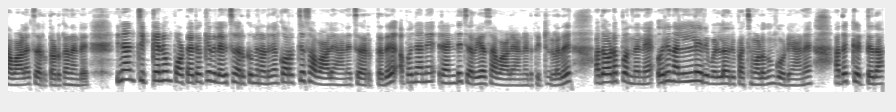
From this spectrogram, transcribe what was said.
സവാള ചേർത്ത് കൊടുക്കുന്നുണ്ട്. ഞാൻ ചിക്കനും പൊട്ടാറ്റോ ഒക്കെ ഇതിലേക്ക് ചേർക്കുന്നതിനോട് ഞാൻ കുറച്ച് സവാളയാണ് ചേർത്തത്. അപ്പോൾ ഞാൻ രണ്ട് ചെറിയ സവാളയാണ് എടുത്തിട്ടുള്ളത്. അതോടൊപ്പം തന്നെ ഒരു നല്ല എരിവുള്ള ഒരു പച്ചമുളകും കൂടിയാണ് അതൊക്കെ ഇട്ടതാ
